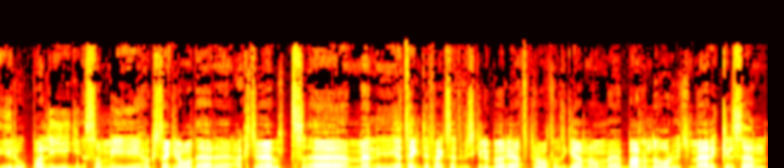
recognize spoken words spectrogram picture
Europa League som i högsta grad är eh, aktuellt. Eh, men jag tänkte faktiskt att vi skulle börja att prata lite grann om eh, Ballon d'Or-utmärkelsen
